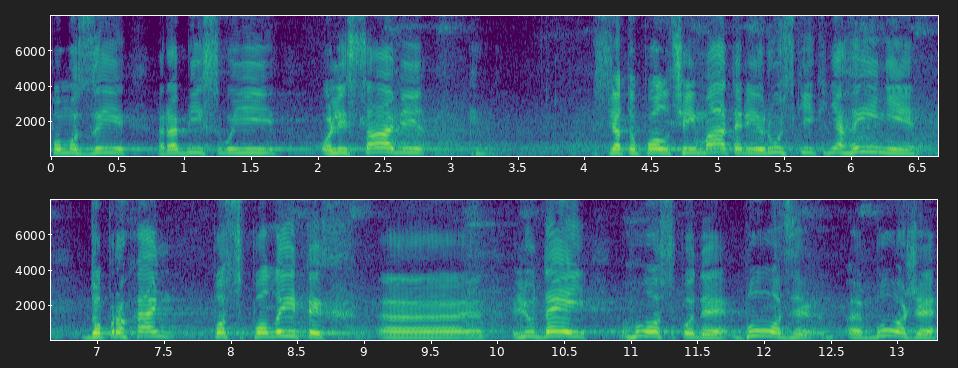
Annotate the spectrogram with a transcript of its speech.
помози рабі своїй Олісаві, святополчій матері, руській княгині, до прохань посполитих е, людей. Господи, Боже, Боже,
